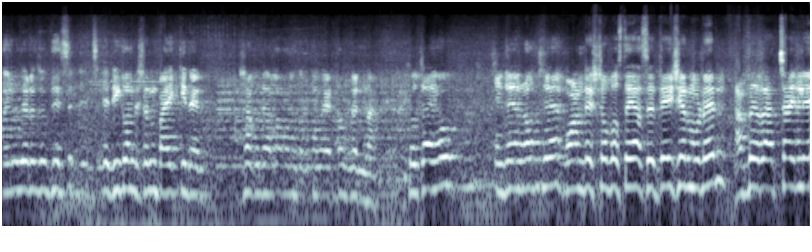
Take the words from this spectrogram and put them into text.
ধরে ধরে যদি বাইক কিনেন, আশা করি আল্লাহ কোনো ঠকবেন না। তো যাই হোক হচ্ছে অবস্থায় আছে তেইশের মডেল আপনারা চাইলে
